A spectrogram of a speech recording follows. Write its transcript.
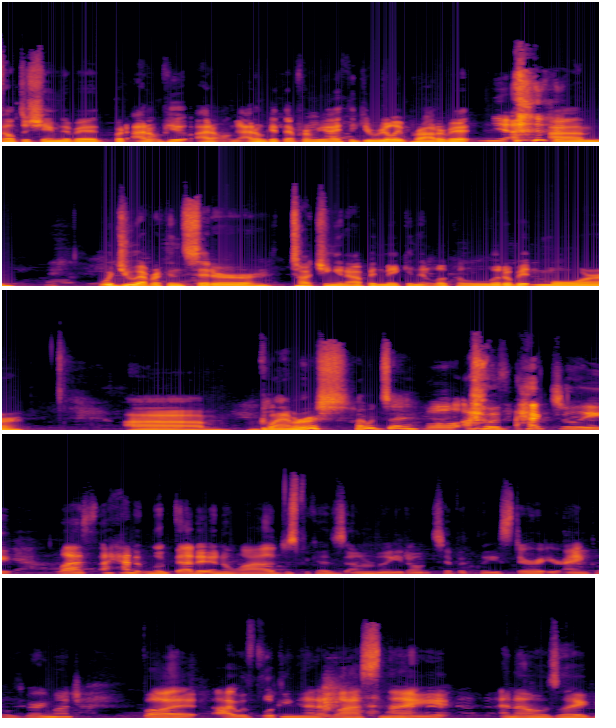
felt ashamed of it. But I don't feel I don't I don't get that from you. I think you're really proud of it. Yeah. um, would you ever consider touching it up and making it look a little bit more um, glamorous, I would say. Well, I was actually last. I hadn't looked at it in a while, just because I don't know. You don't typically stare at your ankles very much, but I was looking at it last night, and I was like,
